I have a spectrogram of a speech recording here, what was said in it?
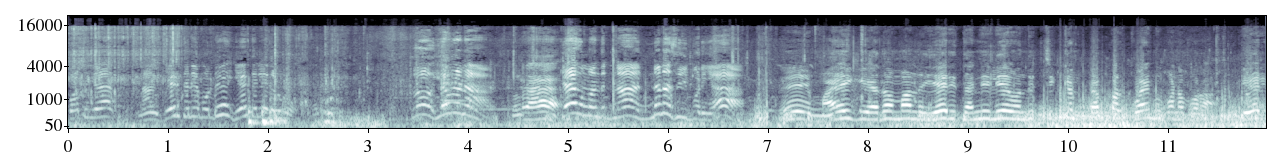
பாத்துங்க நாங்க ஏறு தண்ணியை போட்டு ஏறு தண்ணியை கழுவோம் ஓ எவ்வளோண்ணா சொல்றா ஏகம் வந்துட்டுனா என்னண்ணா செய்ய போறீங்க ஏய் மழைக்கு எதோமா அந்த ஏரி தண்ணியிலே வந்து சிக்கன் பெப்பர் குழம்பு பண்ண போறோம் ஏரி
